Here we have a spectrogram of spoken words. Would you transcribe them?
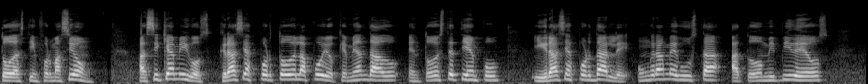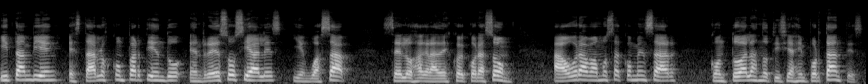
toda esta información. Así que amigos, gracias por todo el apoyo que me han dado en todo este tiempo y gracias por darle un gran me gusta a todos mis videos y también estarlos compartiendo en redes sociales y en WhatsApp. Se los agradezco de corazón. Ahora vamos a comenzar con todas las noticias importantes.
